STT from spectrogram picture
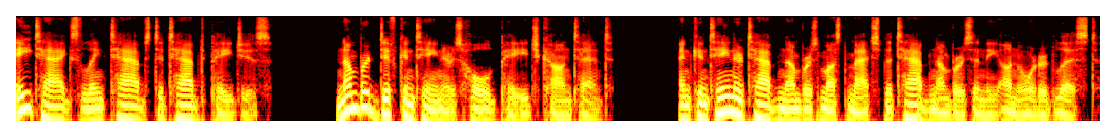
A tags link tabs to tabbed pages. Numbered div containers hold page content. And container tab numbers must match the tab numbers in the unordered list.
